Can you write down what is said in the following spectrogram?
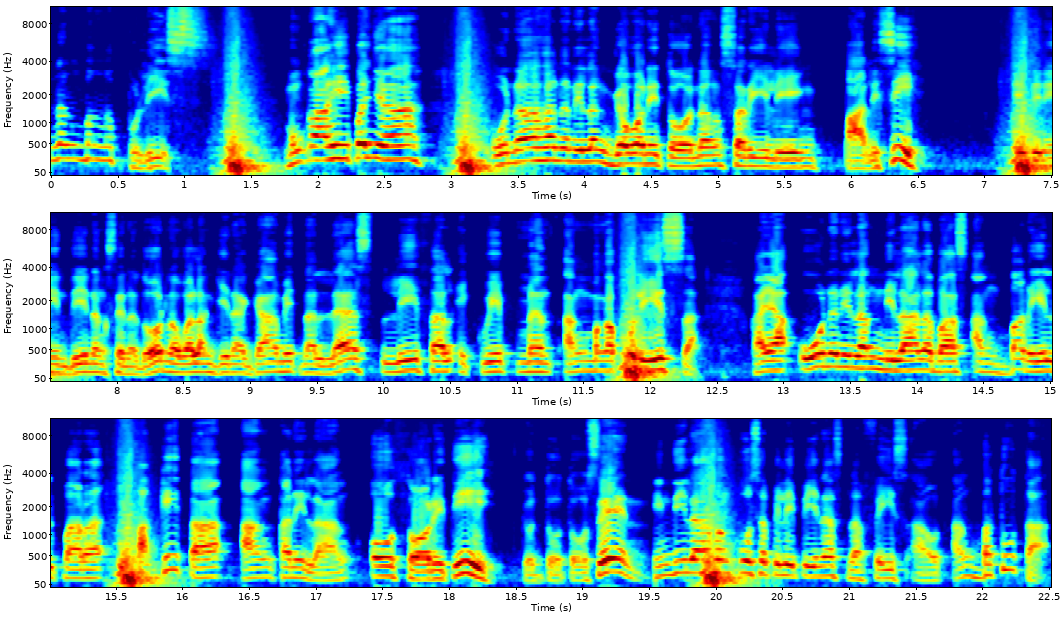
ng mga pulis. Mungkahi pa niya, unahan na nilang gawa nito ng sariling policy. Itinindi ng senador na walang ginagamit na less lethal equipment ang mga pulis, kaya una nilang nilalabas ang baril para ipakita ang kanilang authority. Kung tutuusin, hindi lamang po sa Pilipinas na face out ang batuta.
